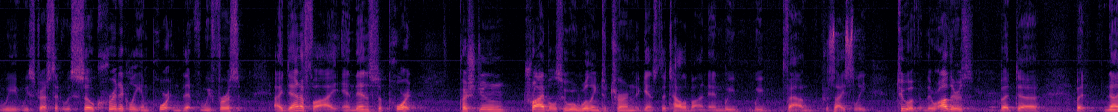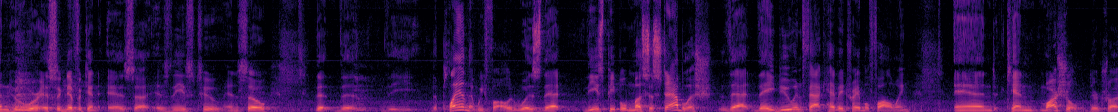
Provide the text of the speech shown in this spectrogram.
we, we stressed that it was so critically important that we first identify and then support Pashtun tribals who were willing to turn against the Taliban, and we, we found precisely two of them. There were others, but uh, but none who were as significant as, uh, as these two. And so the, the, the, the plan that we followed was that these people must establish that they do, in fact, have a tribal following and can marshal their, tri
